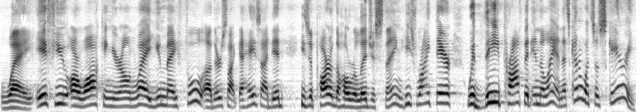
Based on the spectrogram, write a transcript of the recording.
way. If you are walking your own way, you may fool others like Gehazi did. He's a part of the whole religious thing. He's right there with the prophet in the land. That's kind of what's so scary.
